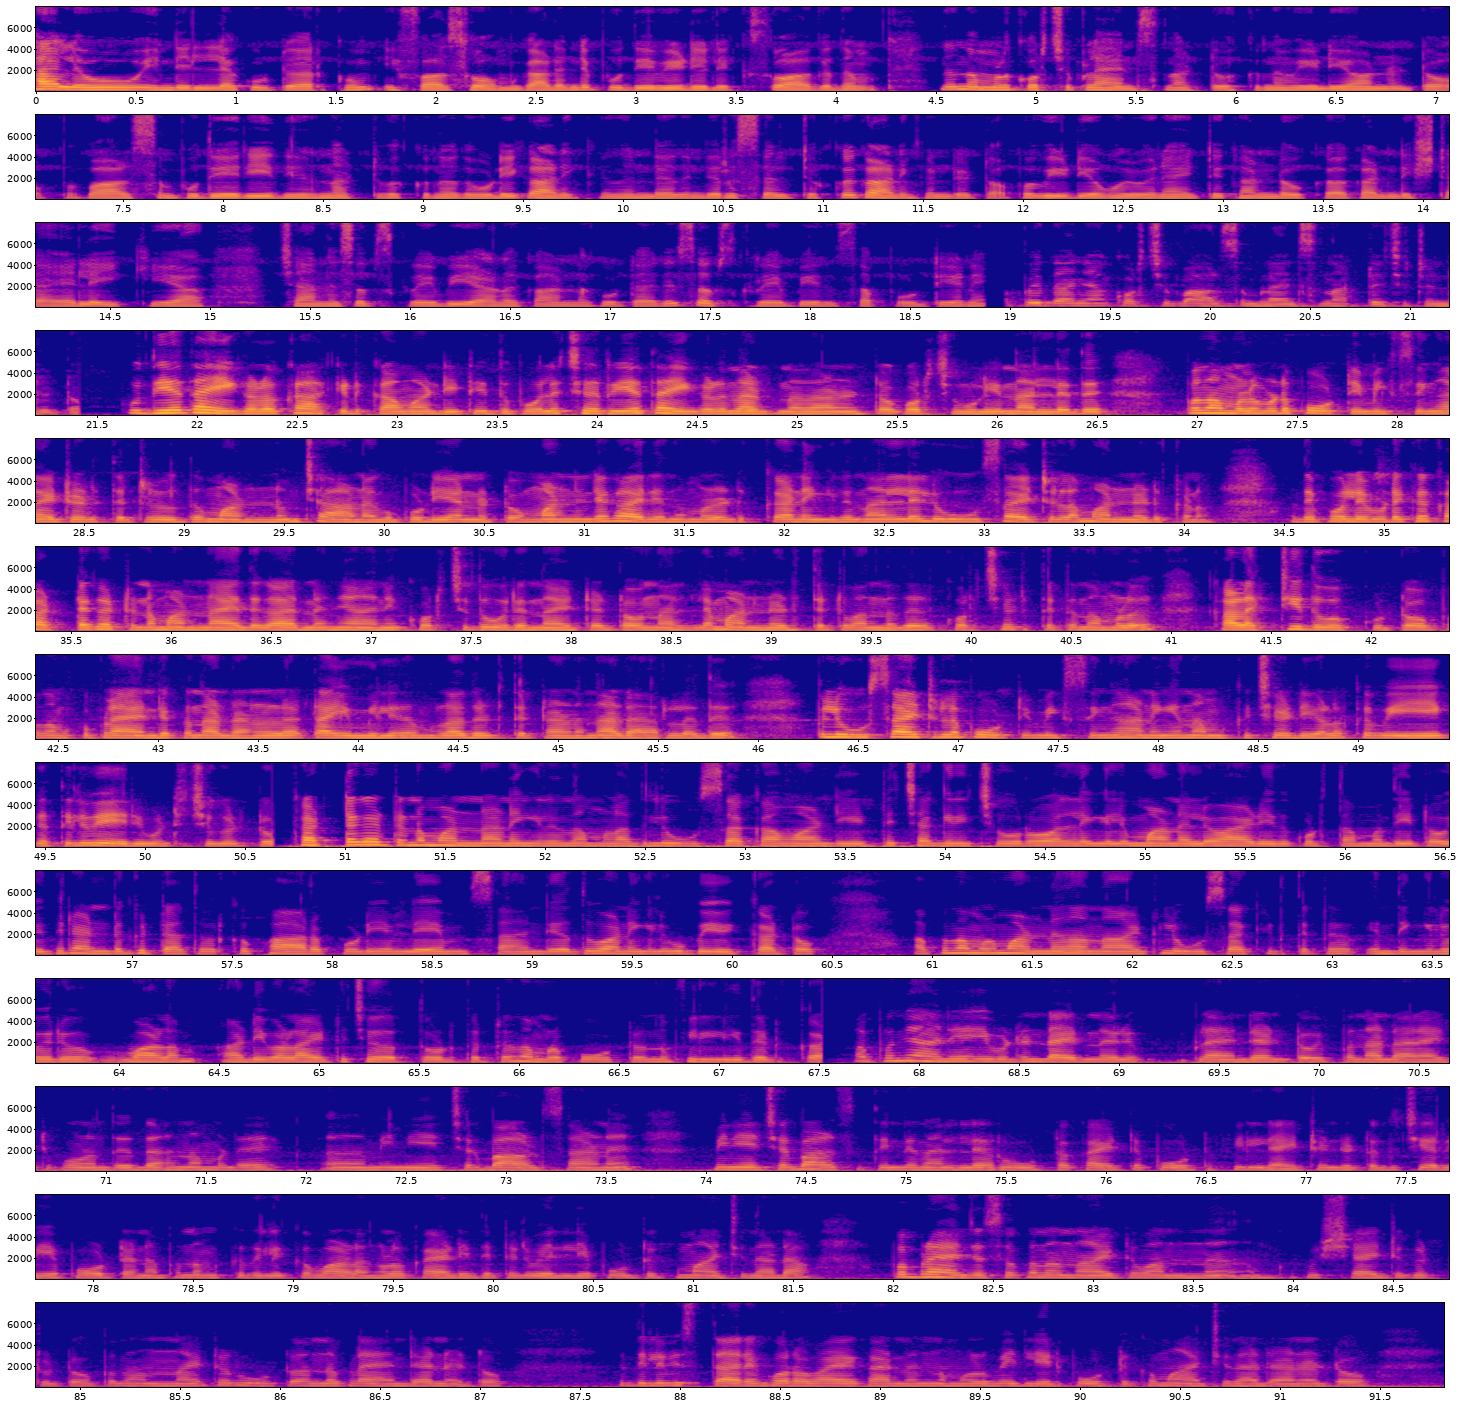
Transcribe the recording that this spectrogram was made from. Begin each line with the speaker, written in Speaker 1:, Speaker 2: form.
Speaker 1: Hello എന്റെ എല്ലാ കൂട്ടുകാർക്കും ഇഫാസ് ഹോം ഗാർഡന്റെ പുതിയ വീഡിയോയിലേക്ക് സ്വാഗതം. ഇന്ന് നമ്മൾ കുറച്ച് പ്ലാന്റ്സ് നട്ടുവെക്കുന്ന വീഡിയോ ആണ് കേട്ടോ. അപ്പോൾ പാൽസം പുതിയ രീതിയിൽ നട്ടുവെക്കുന്നതുകൂടി കാണിക്കുന്നുണ്ട്. അതിന്റെ റിസൾട്ടൊക്കെ കാണിക്കുന്നുണ്ട് കേട്ടോ. അപ്പോൾ വീഡിയോ മുഴുവനായിട്ട് കണ്ടുവെക്കുക. കണ്ടിഷ്ടമായ ലൈക്ക് ചെയ്യുക. ചാനൽ സബ്സ്ക്രൈബ് ചെയ്യുകയാണ് കാണുന്ന കൂട്ടുകാർ സബ്സ്ക്രൈബ് ചെയ്ത് സപ്പോർട്ട് ചെയ്യണേ. അപ്പോൾ ഇതാ ഞാൻ കുറച്ച് പാൽസം പ്ലാന്റ്സ് നട്ടു വെച്ചിട്ടുണ്ട് കേട്ടോ.
Speaker 2: പുതിയ തൈകളൊക്കെ ആക്കിയെടുക്കാൻ വേണ്ടിയിട്ട് ഇതുപോലെ ചെറിയ തൈകൾ നടുന്നതാണ് കേട്ടോ കുറച്ചും കൂടി നല്ലത്. അപ്പോൾ നമ്മളിവിടെ പോട്ടി മിക്സിംഗ് ആയിട്ട് എടുത്തിട്ടുള്ളത് മണ്ണും ചാണകപ്പൊടിയാണ് കേട്ടോ മണ്ണിന്റെ കാര്യം നമ്മൾ എടുക്കുകയാണെങ്കിൽ നല്ല ലൂസായിട്ടുള്ള മണ്ണ് എടുക്കണം. അതേപോലെ ഇവിടെയൊക്കെ കട്ട കെട്ടണ മണ്ണായത് കാരണം ഞാൻ കുറച്ച് ദൂരം നിന്നായിട്ട് കേട്ടോ നല്ല മണ്ണ് എടുത്തിട്ട് വന്നത്. കുറച്ച് എടുത്തിട്ട് നമ്മൾ കളക്ട് ചെയ്ത് വെക്കും കേട്ടോ അപ്പോൾ നമുക്ക് പ്ലാന്റൊക്കെ നടാനുള്ള ടൈമിൽ നമ്മളത് എടുത്തിട്ടാണ് നടാറുള്ളത്. അപ്പോൾ ലൂസായിട്ടുള്ള പോട്ടി മിക്സിങ് ആണെങ്കിൽ നമുക്ക് ചെടികളൊക്കെ വേഗത്തിൽ വേര് പിടിച്ച് കിട്ടും. കട്ട കെട്ടണ മണ്ണാണെങ്കിൽ നമ്മളത് ലൂസാക്കാൻ വേണ്ടിയിട്ട് ചകിരിച്ചോറോ അല്ലെങ്കിൽ മണലോ ആഡ് ചെയ്ത് കൊടുത്താൽ മതി കേട്ടോ ഇത് കിട്ടാത്തവർക്ക് പാറപ്പൊടിയും ലേം സാൻഡ് അത് വേണമെങ്കിൽ ഉപയോഗിക്കാം കേട്ടോ അപ്പോൾ നമ്മൾ മണ്ണ് നന്നായിട്ട് ലൂസാക്കി എടുത്തിട്ട് എന്തെങ്കിലും ഒരു വളം അടിവളമായിട്ട് ചേർത്ത് കൊടുത്തിട്ട് നമ്മൾ പോട്ടൊന്ന് ഫില്ല് ചെയ്തെടുക്കുക. അപ്പോൾ ഞാൻ ഇവിടെ ഉണ്ടായിരുന്ന ഒരു പ്ലാന്റ് ആണ് കേട്ടോ ഇപ്പോൾ നടാനായിട്ട് പോകുന്നത് ഇതാ നമ്മുടെ മിനിയേച്ചർ ബാൾസാണ് മിനിയേച്ചർ ബാൾസത്തിന്റെ നല്ല റൂട്ടൊക്കെ ആയിട്ട് പോട്ട് ഫില്ലായിട്ടുണ്ട് കേട്ടോ ഇത് ചെറിയ പോട്ടാണ്. അപ്പോൾ നമുക്ക് ഇതിലേക്ക് വളങ്ങളൊക്കെ ആഡ് ചെയ്തിട്ട് ഒരു വലിയ പോട്ടേക്ക് മാറ്റി നടാം. അപ്പോൾ ബ്രാഞ്ചസൊക്കെ നന്നായിട്ട് വന്ന് നമുക്ക് പുഷായിട്ട് കിട്ടും കേട്ടോ അപ്പോൾ നന്നായിട്ട് റൂട്ട് വന്ന പ്ലാന്റ് ആണ് കേട്ടോ ഇതിൽ വിസ്താരം കുറവായ കാരണം നമ്മൾ വലിയൊരു പോട്ടിക്ക് മാറ്റി നടുകയാണ് കേട്ടോ.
